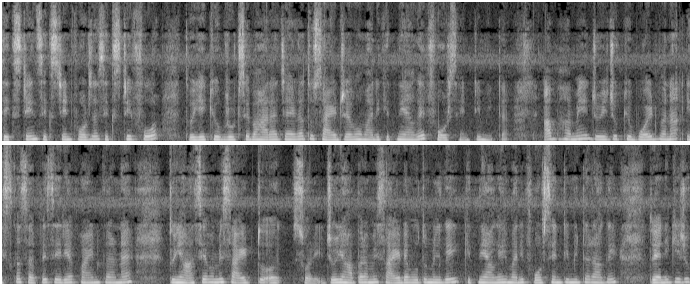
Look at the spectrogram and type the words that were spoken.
सिक्सटीन सिक्सटीन फोर ज़ा सिक्सटी फोर। तो ये क्यूब रूट से बाहर आ जाएगा। तो साइड जो है वो हमारी कितनी आ गई? Four centimetre. अब हमें जो ये जो क्यूबॉइड बना, इसका सरफेस एरिया फाइंड करना है। तो यहाँ से अब हमें साइड तो सॉरी जो यहाँ पर हमें साइड है, वो तो मिल गई। कितनी आ गई? हमारी फोर सेंटीमीटर आ गई। तो यानी कि जो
